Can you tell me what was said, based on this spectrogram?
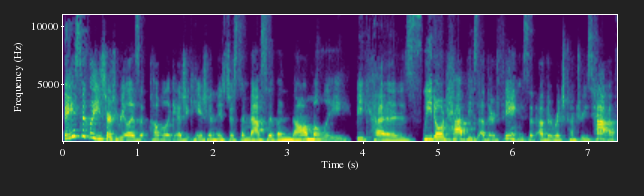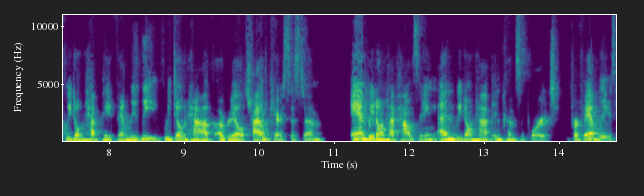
Basically, you start to realize that public education is just a massive anomaly because we don't have these other things that other rich countries have. We don't have paid family leave. We don't have a real childcare system and we don't have housing and we don't have income support for families.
